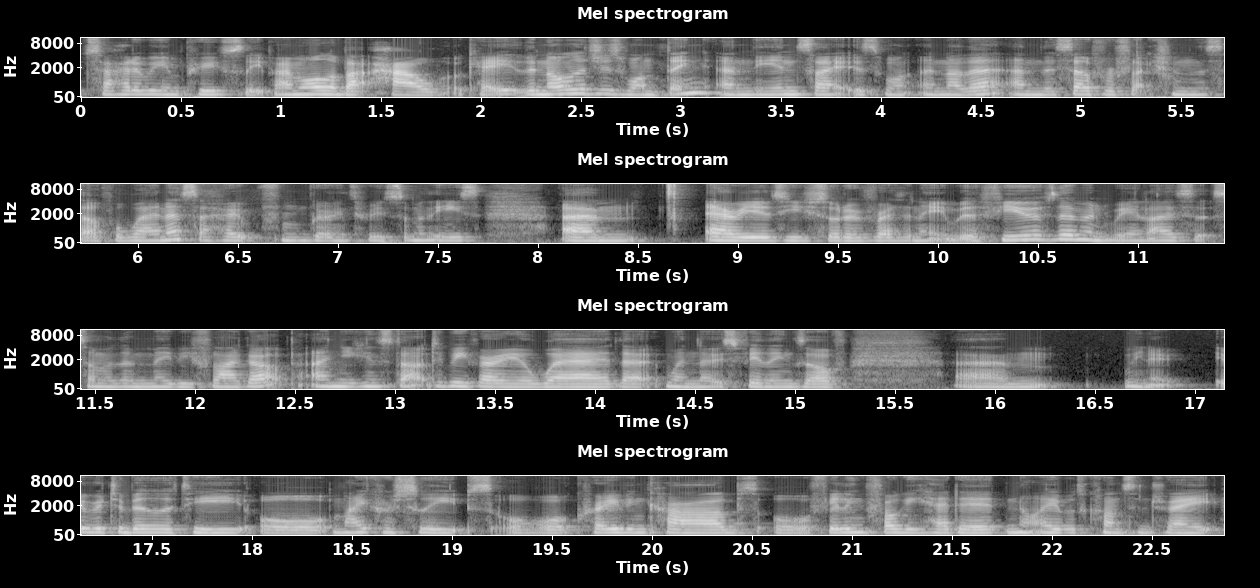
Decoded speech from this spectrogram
so how do we improve sleep? I'm all about how okay? The knowledge is one thing and the insight is one another and the self-reflection and the self-awareness i hope from going through some of these um, areas you sort of resonate with a few of them and realize that some of them maybe flag up. And you can start to be very aware that when those feelings of um, you know irritability or microsleeps or craving carbs or feeling foggy headed not able to concentrate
